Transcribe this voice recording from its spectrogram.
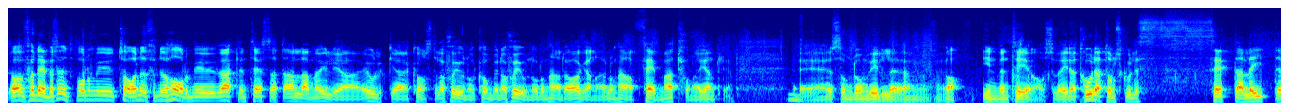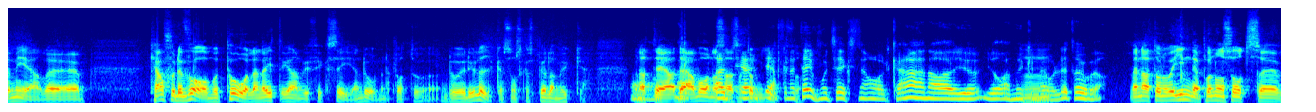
Ja för det beslutet får de ju ta nu för nu har de ju verkligen testat alla möjliga olika konstellationer och kombinationer de här dagarna, de här fem matcherna egentligen. Eh, som de vill eh, ja, inventera och så vidare. Jag trodde att de skulle sätta lite mer eh, Kanske det var mot Polen lite grann vi fick se ändå men det är klart då, då är det ju Lukas som ska spela mycket. Men att det där var någonstans att, att de Definitivt mot 16 kan han göra mycket mm. mål, det tror jag. Men att de var inne på någon sorts eh,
